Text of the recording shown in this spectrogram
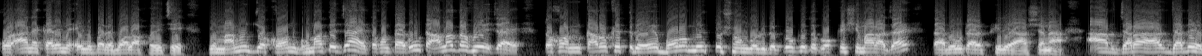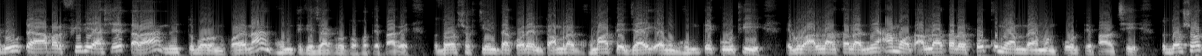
কোরআনে কারিমে এই ব্যাপারে বলা হয়েছে যে, মানুষ যখন ঘুমাতে যায়, তখন তার রুট আলাদা হয়ে যায়, তখন কারও ক্ষেত্রে বড় মৃত্যু সংঘটিত প্রকৃত পক্ষে সে মারা যায়, তার রুট আর ফিরে আসে না। আর যারা, যাদের রুট আবার ফিরে আসে, তারা মৃত্যুবরণ করে না, ঘুম থেকে জাগ্রত হতে পারে। তো দর্শক, চিন্তা করেন, তো আমরা ঘুমাতে যাই এবং ঘুম থেকে উঠি, এগুলো আল্লাহ তালার নিয়ামত, আল্লাহ তালার হুকুমে আমরা এমন করতে পারছি। তো দর্শক,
